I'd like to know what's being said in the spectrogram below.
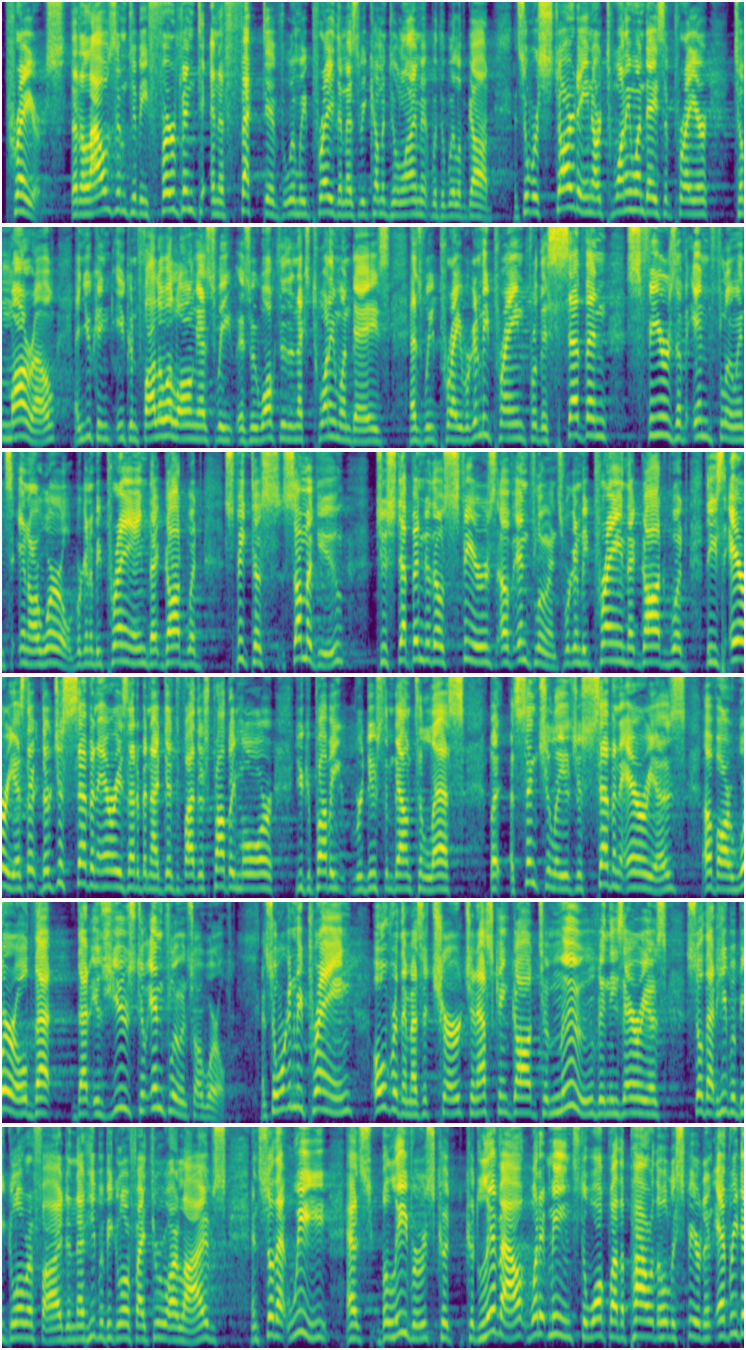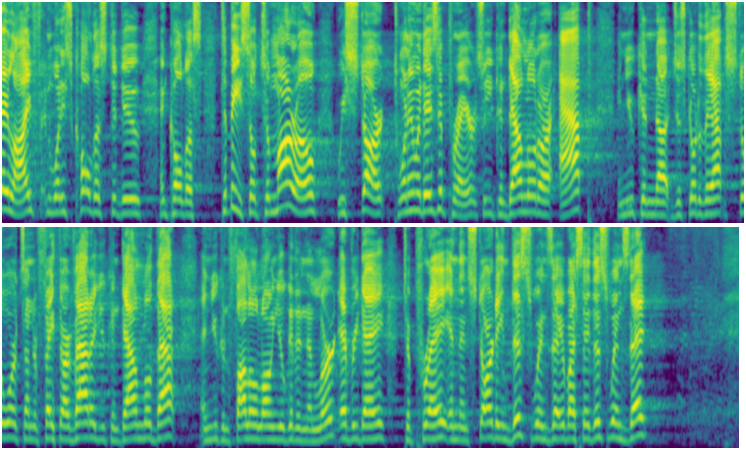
prayers that allows them to be fervent and effective when we pray them as we come into alignment with the will of God. And so we're starting our 21 days of prayer tomorrow and you can you can follow along as we as we walk through the next 21 days as we pray. We're going to be praying for the seven spheres of influence in our world. We're going to be praying that God would speak to some of you to step into those spheres of influence. We're going to be praying that God would, these areas, they're, they're, just seven areas that have been identified. There's probably more. You could probably reduce them down to less. But essentially, it's just seven areas of our world that, that is used to influence our world. And so we're going to be praying over them as a church and asking God to move in these areas so that He would be glorified and that He would be glorified through our lives. And so that we, as believers, could, could live out what it means to walk by the power of the Holy Spirit in everyday life and what He's called us to do and called us to be. So tomorrow we start 21 Days of Prayer. So you can download our app and you can uh, just go to the App Store. It's under Faith Arvada. You can download that and you can follow along. You'll get an alert every day to pray. And then starting this Wednesday, everybody say this Wednesday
